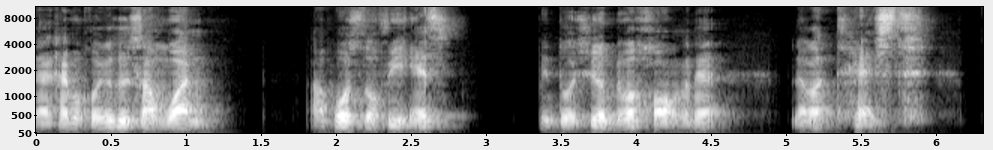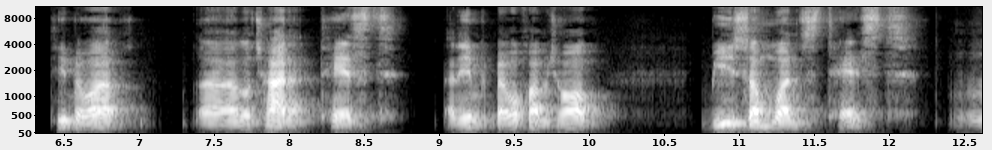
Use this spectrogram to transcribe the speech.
นะใครบางคนก็คือ someone apostrophe s เป็นตัวเชื่อมแปลว่าของนะฮะแล้วก็ test ที่แปลว่าอ่ารสชาติอะ taste อันนี้แปลว่าความชอบ be someone's taste อือฮึ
